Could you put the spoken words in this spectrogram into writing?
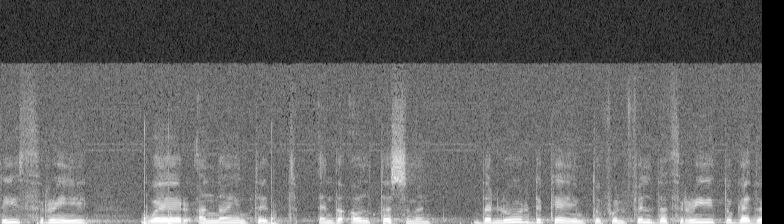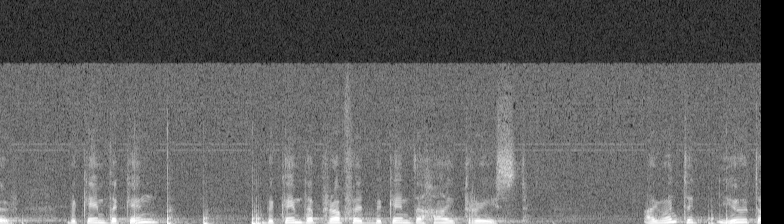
These three were anointed in the Old Testament. The Lord came to fulfill the three together became the king, became the prophet, became the high priest. I wanted you to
